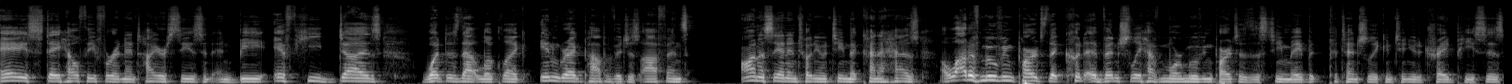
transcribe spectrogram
A, stay healthy for an entire season? And B, if he does, what does that look like in Gregg Popovich's offense on a San Antonio team that kind of has a lot of moving parts that could eventually have more moving parts as this team may potentially continue to trade pieces.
